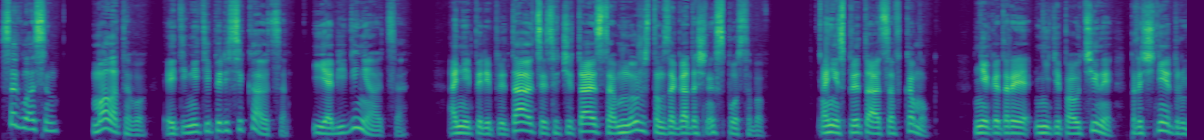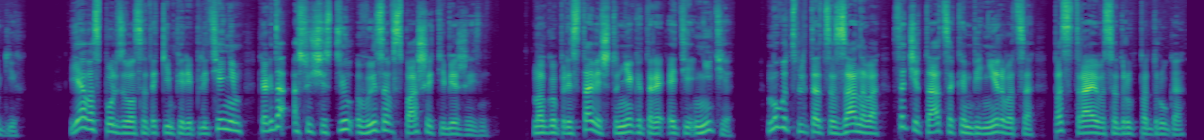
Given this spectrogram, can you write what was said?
Согласен. Мало того, эти нити пересекаются и объединяются. Они переплетаются и сочетаются множеством загадочных способов. Они сплетаются в комок. Некоторые нити паутины прочнее других. Я воспользовался таким переплетением, когда осуществил вызов, спасший тебе жизнь. Могу представить, что некоторые эти нити могут сплетаться заново, сочетаться, комбинироваться, подстраиваться друг под друга,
